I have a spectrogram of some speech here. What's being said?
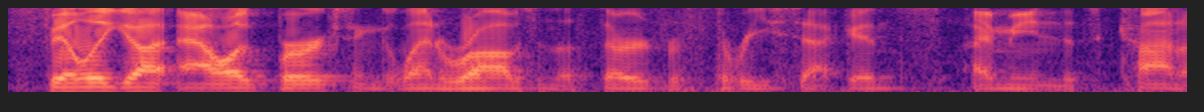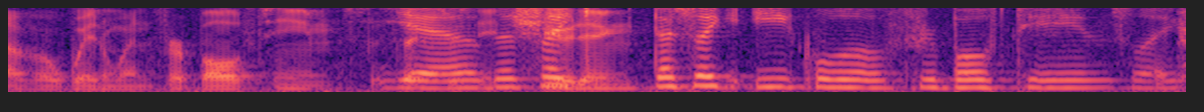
Philly got Alec Burks and Glenn Robinson the third for three seconds. I mean, it's kind of a win-win for both teams. The yeah, Sixers need that's shooting. like that's like equal for both teams. Like,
